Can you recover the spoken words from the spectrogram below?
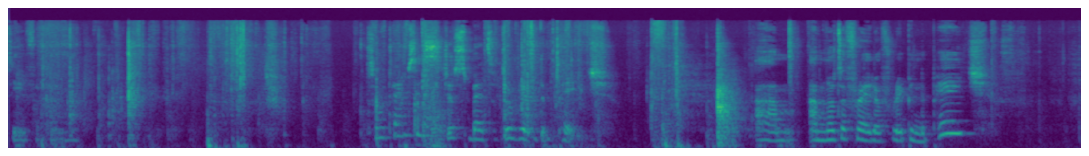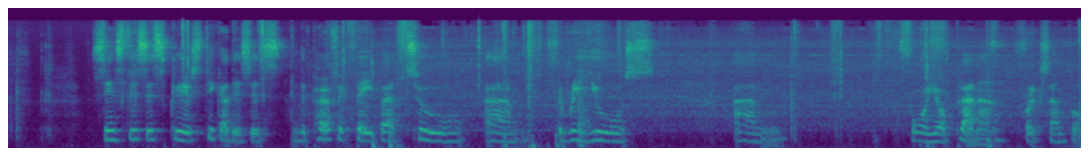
see if I can. Sometimes it's just better to rip the page. Um, I'm not afraid of ripping the page. Since this is clear sticker, this is the perfect paper to um, reuse um, for your planner. For example,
